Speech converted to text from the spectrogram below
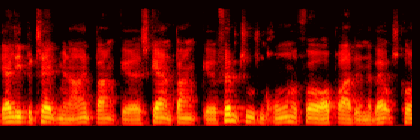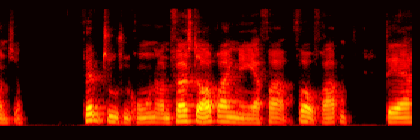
Jeg har lige betalt min egen bank, uh, Skærn Bank, uh, 5.000 kroner for at oprette en erhvervskonto. 5.000 kroner. Og den første opringning, jeg får fra dem, det er,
